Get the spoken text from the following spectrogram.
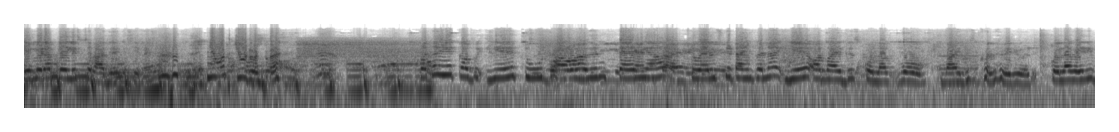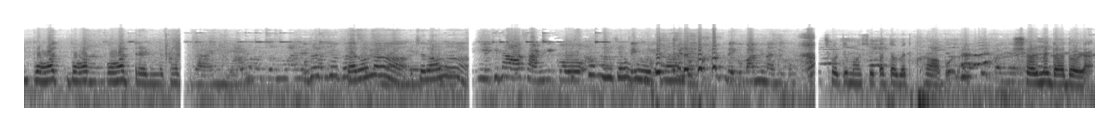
ये मेरा प्लेलिस्ट चला दिया किसी ने। ये बहुत क्यूट लगता है। पता है ये कब ये 2010 या 12 के टाइम पे ना ये और वाई दिस कोला वो वाई दिस कोलावेरी बोल रही कोलावेरी बहुत बहुत बहुत ट्रेंड में था। करो ना चलाओ ना। लेकिन हाँ सांगी को देखो बाद में नानी को। छोटी मौसी का तबीयत खराब हो रहा है। शर में दर्द हो रहा है।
